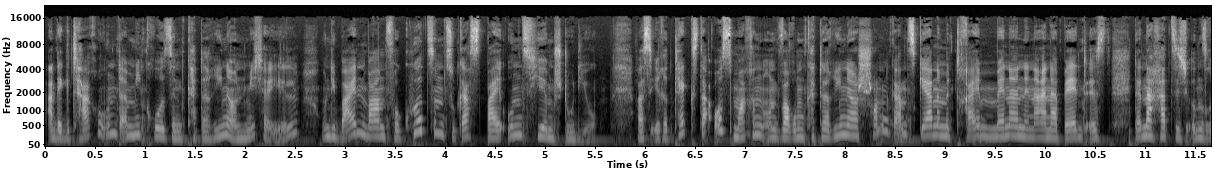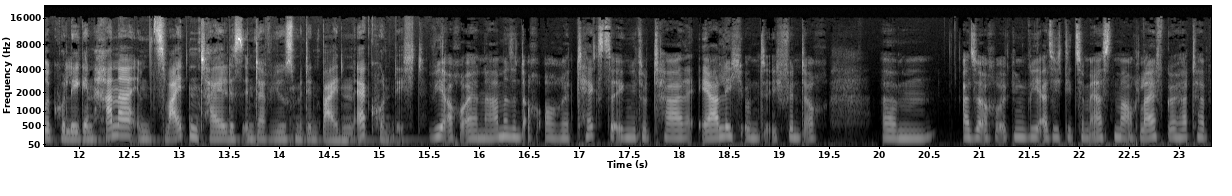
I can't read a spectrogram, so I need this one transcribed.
An der Gitarre und am Mikro sind Katharina und Michael und die beiden waren vor kurzem zu Gast bei uns hier im Studio. Was ihre Texte ausmachen und warum Katharina schon ganz gerne mit drei Männern in einer Band ist, danach hat sich unsere Kollegin Hanna im zweiten Teil des Interviews mit den beiden erkundigt. Wie auch euer Name sind auch eure Texte irgendwie total ehrlich und ich finde auch ähm, also auch irgendwie, als ich die zum ersten Mal auch live gehört habe,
